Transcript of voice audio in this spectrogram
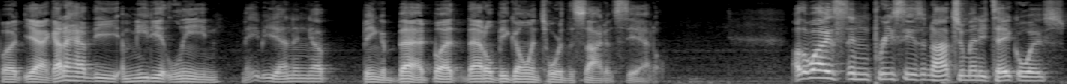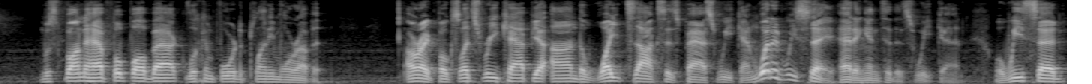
But yeah, got to have the immediate lean, maybe ending up being a bet, but that'll be going toward the side of Seattle. Otherwise, in preseason, not too many takeaways. It was fun to have football back. Looking forward to plenty more of it. All right, folks, let's recap you on the White Sox this past weekend. What did we say heading into this weekend? Well, we said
